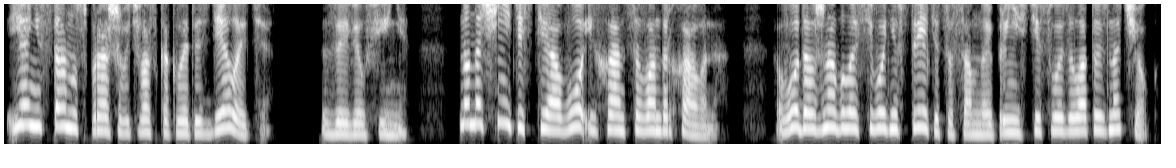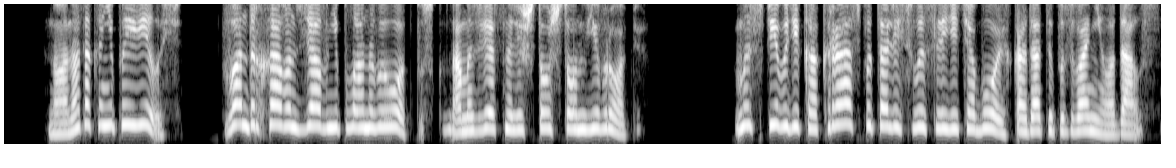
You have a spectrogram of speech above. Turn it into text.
«Я не стану спрашивать вас, как вы это сделаете», — заявил Финни. «Но начните с Тиаво и Ханса Вандерхавена. Во должна была сегодня встретиться со мной и принести свой золотой значок. Но она так и не появилась. Вандерхавен взял внеплановый отпуск. Нам известно лишь то, что он в Европе. Мы с Пибоди как раз пытались выследить обоих, когда ты позвонила, Далс.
